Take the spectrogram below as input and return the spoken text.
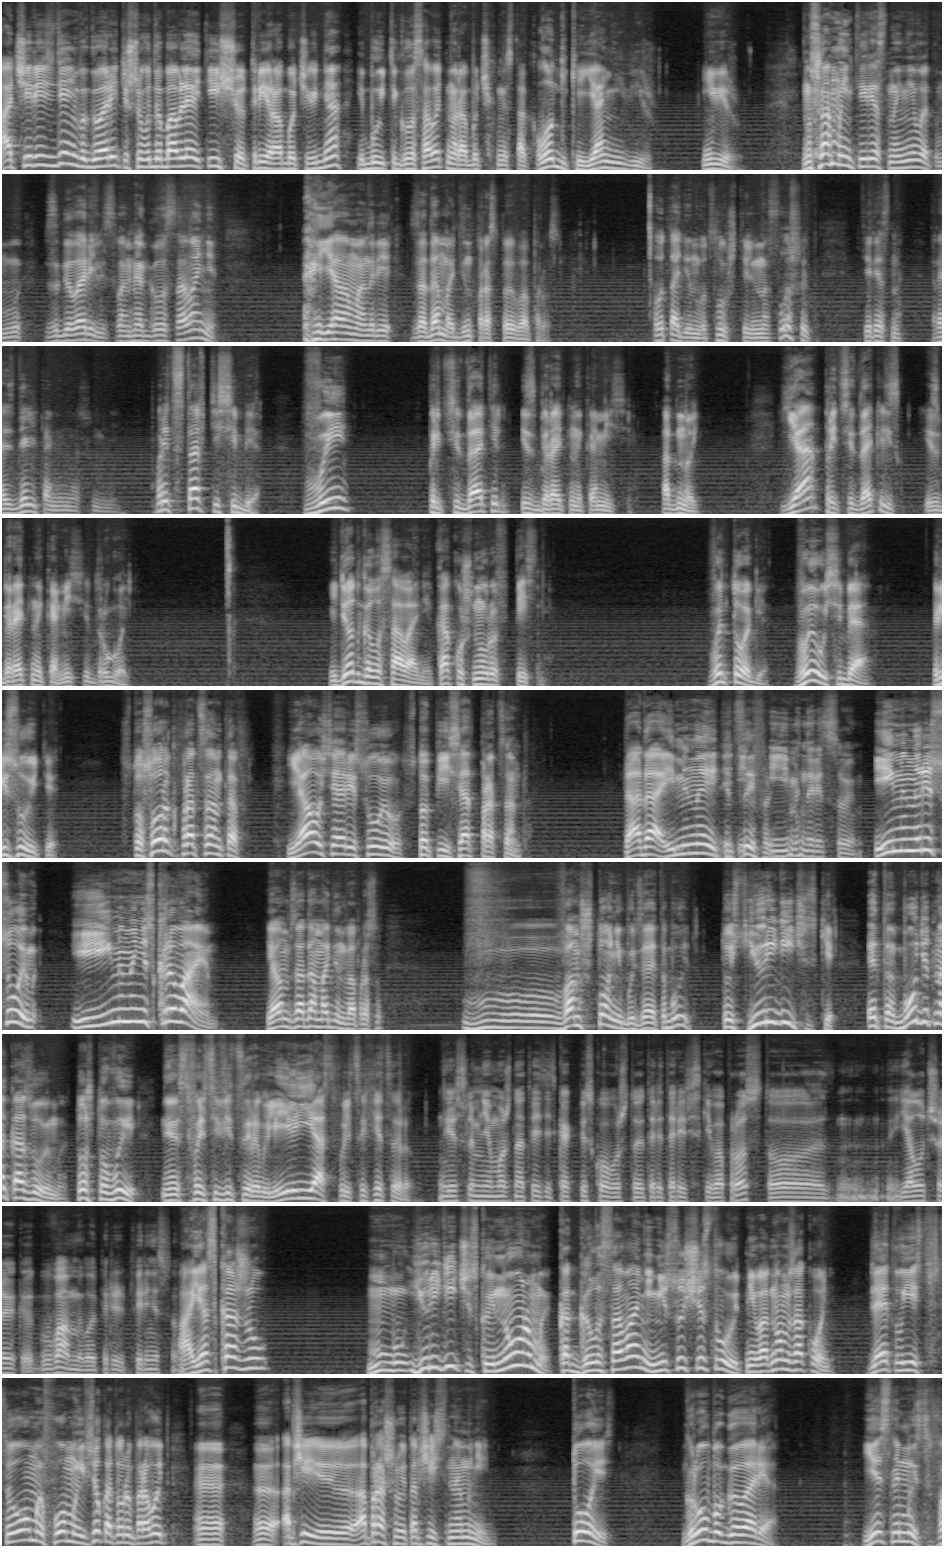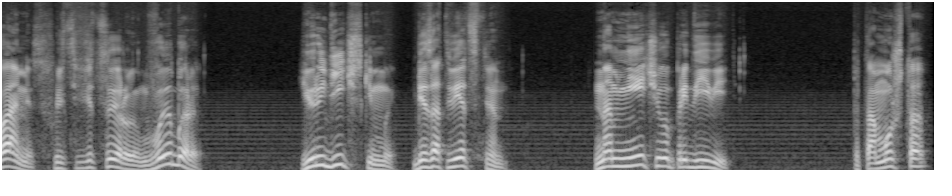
а через день вы говорите, что вы добавляете еще три рабочих дня и будете голосовать на рабочих местах. Логики я не вижу. Не вижу. Но самое интересное не в этом. Мы заговорили с вами о голосовании. Я вам, Андрей, задам один простой вопрос. Вот один вот слушатель нас слушает. Интересно, разделят они наше мнение. Представьте себе, вы председатель избирательной комиссии. Одной. Я председатель избирательной комиссии другой. Идет голосование, как у Шнуров в песне. В итоге вы у себя рисуете 140%, я у себя рисую 150%. Да-да, именно эти и, цифры. И, и именно рисуем. Именно рисуем. И именно не скрываем. Я вам задам один вопрос. Вам что-нибудь за это будет? То есть юридически это будет наказуемо? То, что вы э, сфальсифицировали или я сфальсифицировал? Если мне можно ответить как Пескову, что это риторический вопрос, то я лучше вам его перенесу. А я скажу. Юридической нормы, как голосование, не существует ни в одном законе. Для этого есть ВЦИОМы, ФОМы и все, которые проводят, э, э, обще, э, опрашивают общественное мнение. То есть, грубо говоря, если мы с вами сфальсифицируем выборы, юридически мы безответственны. Нам нечего предъявить. Потому что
